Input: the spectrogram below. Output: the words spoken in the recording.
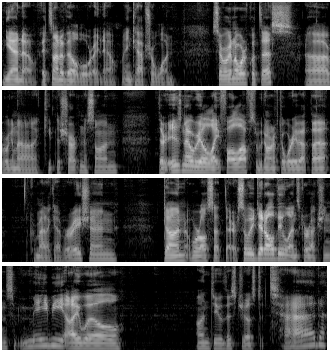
Yeah, no, it's not available right now in Capture One. So we're going to work with this. Uh, we're going to keep the sharpness on. There is no real light fall off, so we don't have to worry about that. Chromatic aberration. Done. We're all set there. So we did all the lens corrections. Maybe I will undo this just a tad.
